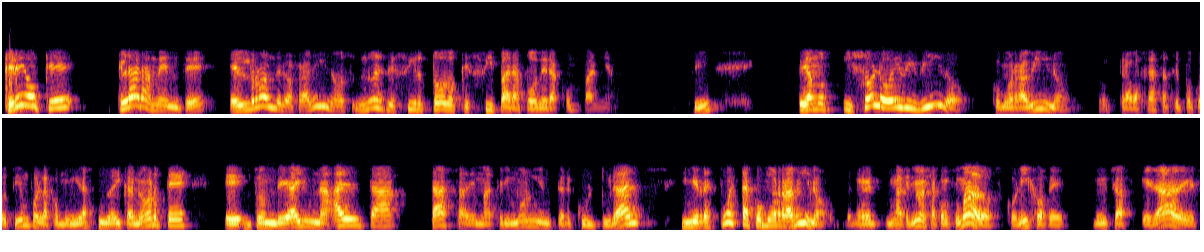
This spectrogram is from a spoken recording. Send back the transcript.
Creo que claramente el rol de los rabinos no es decir todo que sí para poder acompañar. ¿sí? Digamos, y yo lo he vivido como rabino. Trabajaste hace poco tiempo en la comunidad judaica norte, eh, donde hay una alta tasa de matrimonio intercultural y mi respuesta como rabino, matrimonios ya consumados, con hijos de muchas edades,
